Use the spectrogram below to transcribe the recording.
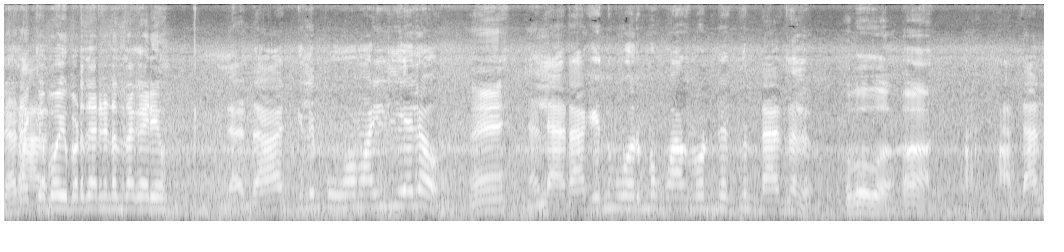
ലഡാക്കിൽ പോയി ഇവിടെ തരേണ്ട എന്താ കാര്യം? ലഡാക്കിൽ പോകാൻ വഴിയില്ലല്ലോ. ഏ? ഞാൻ ലഡാക്കിൽ നിന്ന് പോരുമ്പോൾ പാസ്പോർട്ടിന്റെ അടുത്ത് ഉണ്ടായിരുന്നല്ലോ. ആ. അതാണ്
